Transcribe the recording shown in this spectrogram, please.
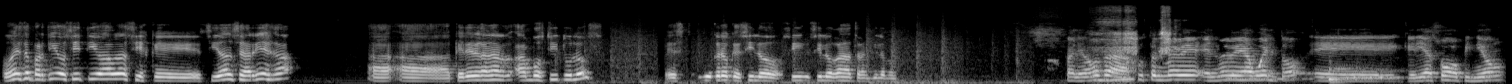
Con este partido sí, tío, habla si es que Zidane se arriesga a, querer ganar ambos títulos, yo creo que sí lo, sí, sí lo gana tranquilamente. Vale, vamos a justo el 9, el 9 ha vuelto. Eh, quería su opinión.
